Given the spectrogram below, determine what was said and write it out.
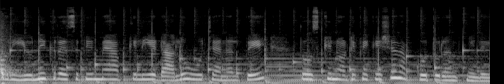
और यूनिक रेसिपी मैं आपके लिए डालूँ चैनल पे तो उसकी नोटिफिकेशन आपको तुरंत मिले।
